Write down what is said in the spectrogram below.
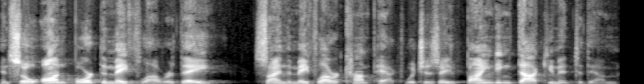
And so on board the Mayflower, they sign the Mayflower Compact, which is a binding document to them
